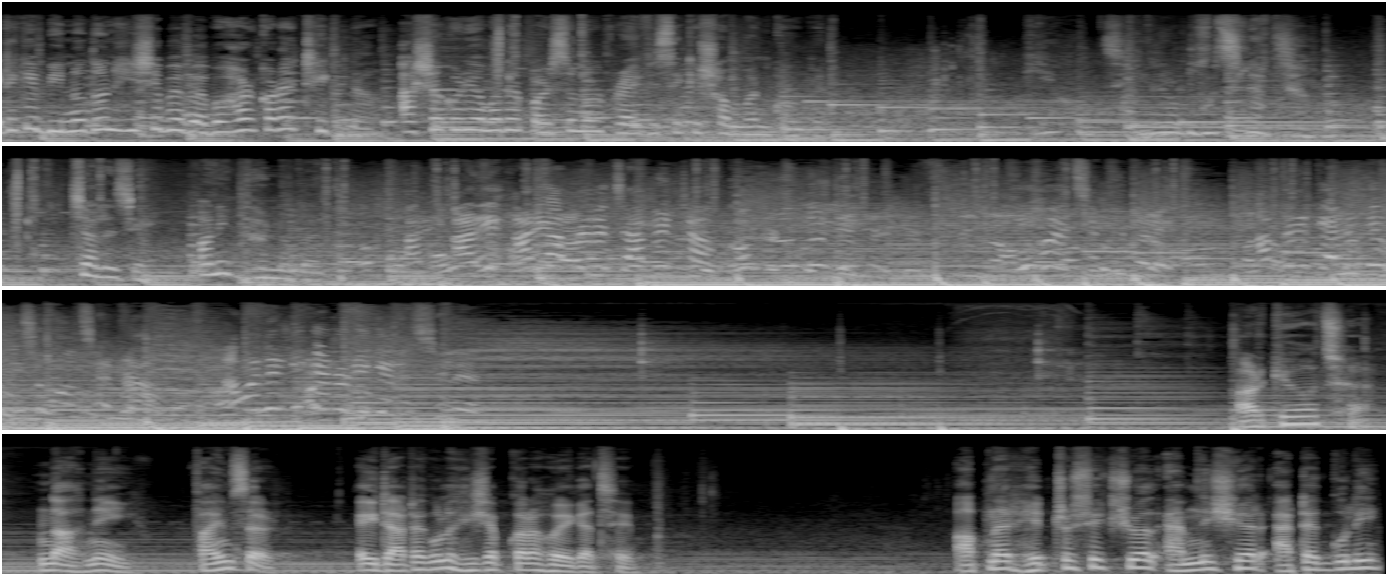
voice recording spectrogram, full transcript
এটাকে বিনোদন হিসেবে ব্যবহার করা ঠিক না। আশা করি আমাদের পার্সোনাল প্রাইভেসিকে সম্মান করবেন। কি বুঝলাম না। চলে যাই। অনেক ধন্যবাদ। আরে আরে আরে আপনারা যাবেন না। কখনো তো কি হয়েছে? আর কেউ আছে? না নেই। Fine sir. এই ডাটাগুলো হিসাব করা হয়ে গেছে। আপনার হেট্রোসেক্সুয়াল অ্যামনিশিয়ার অ্যাটাকগুলি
